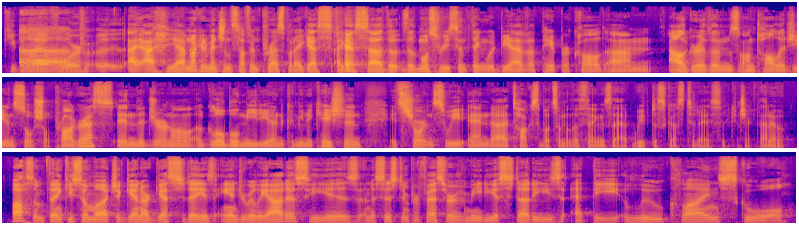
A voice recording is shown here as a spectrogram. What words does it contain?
keep an eye out for? Uh, I, I, yeah, I'm not going to mention the stuff in press, but I guess I guess uh, the the most recent thing would be I have a paper called um, "Algorithms, Ontology, and Social Progress" in the journal uh, Global Media and Communication. It's short and sweet and uh, talks about some of the things that we've discussed today, so you can check that out. Awesome. Thank you so much. Again, our guest today is Andrew Iliadis. He is an assistant professor of media studies at the Lew Klein School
